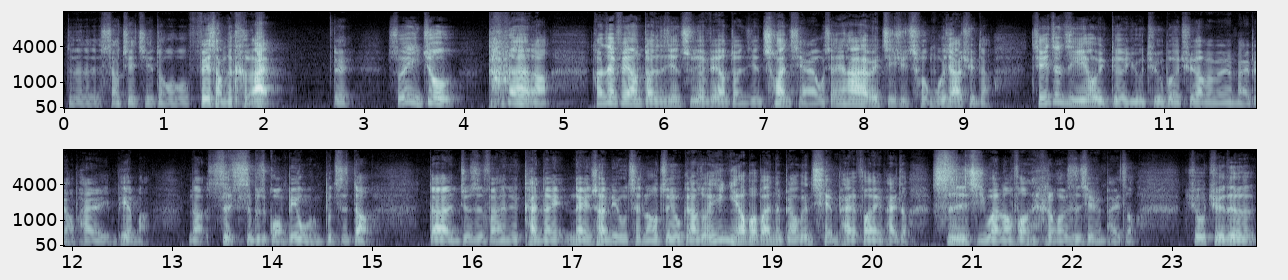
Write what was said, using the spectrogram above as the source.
的小姐姐都非常的可爱，对，所以就当然了，它在非常短时间出现，非常短时间串起来，我相信它还会继续存活下去的。前一阵子也有一个 YouTuber 去他们那边买表拍的影片嘛，那是是不是广编我们不知道，但就是反正就看那那一串流程，然后最后跟他说，哎，你要不要把你的表跟前拍放在拍照，四十几万，然后放在劳力士前面拍照，就觉得。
